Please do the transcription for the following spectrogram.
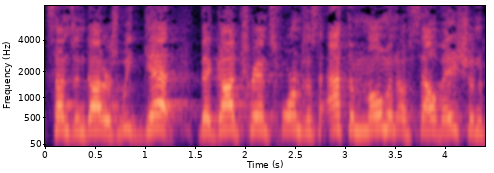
sons and daughters. We get that God transforms us at the moment of salvation,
